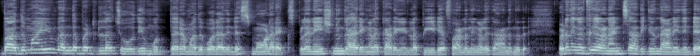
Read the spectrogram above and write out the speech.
അപ്പോൾ അതുമായും ബന്ധപ്പെട്ടുള്ള ചോദ്യം ഉത്തരം അതുപോലെ അതിന്റെ സ്മോളർ എക്സ്പ്ലനേഷനും കാര്യങ്ങളൊക്കെ അടങ്ങിയിട്ടുള്ള പി ഡി എഫ് ആണ് നിങ്ങൾ കാണുന്നത്. ഇവിടെ നിങ്ങൾക്ക് കാണാൻ സാധിക്കുന്നതാണ് ഇതിന്റെ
